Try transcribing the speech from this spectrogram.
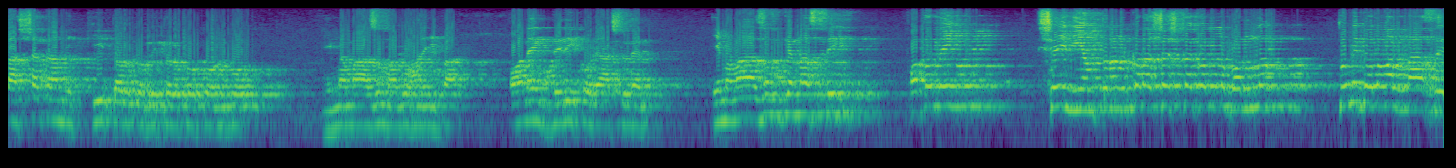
তার সাথে আমি কি তর্ক বিতর্ক করব? ইমাম আজম আবু হানিফা অনেক দেরি করে আসলেন। ইমাম আজমকে নাস্তিক প্রথমেই সেই নিয়ন্ত্রণ করার চেষ্টা করল, বলল তুমি বলো আল্লাহ আছে,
